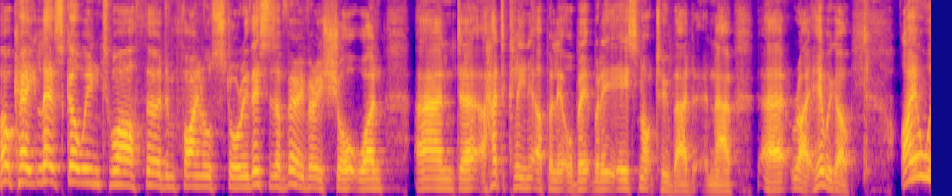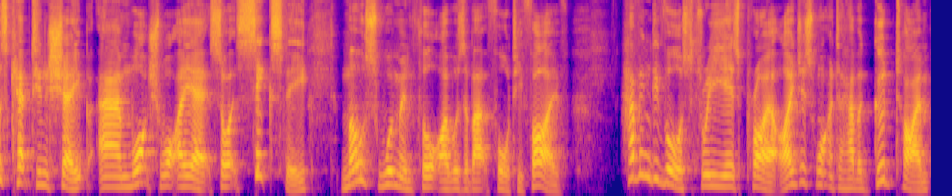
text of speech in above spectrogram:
Okay, let's go into our third and final story. This is a very, very short one, and uh, I had to clean it up a little bit, but it, it's not too bad now. Uh, right, here we go. I always kept in shape and watched what I ate. So at 60, most women thought I was about 45. Having divorced three years prior, I just wanted to have a good time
